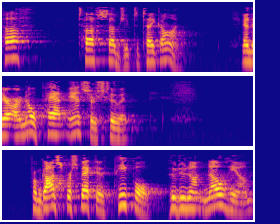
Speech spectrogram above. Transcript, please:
tough tough subject to take on. And there are no pat answers to it. From God's perspective, people who do not know Him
